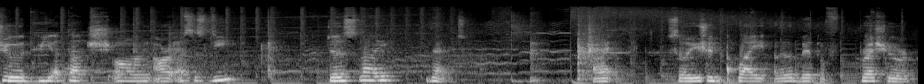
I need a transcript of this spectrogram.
should be attached on our SSD just like that. Alright so you should apply a little bit of pressure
